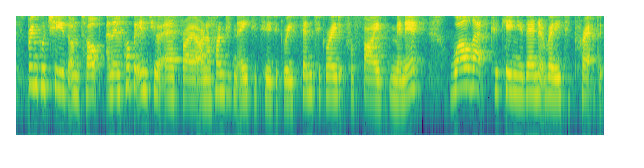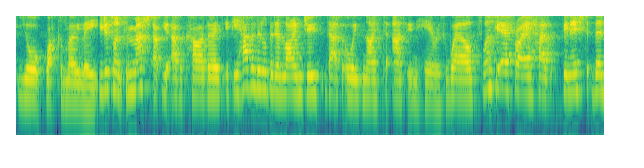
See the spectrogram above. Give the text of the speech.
Sprinkle cheese on top and then pop it into your air fryer on 182 degrees centigrade for five minutes. While that's cooking, you're then ready to prep your guacamole. You just want to mash up your avocados. If you have a little bit of lime juice, that's always nice to add in here as well. Once your air fryer has finished, then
